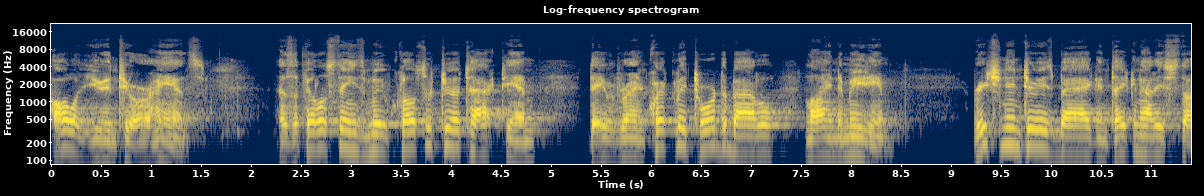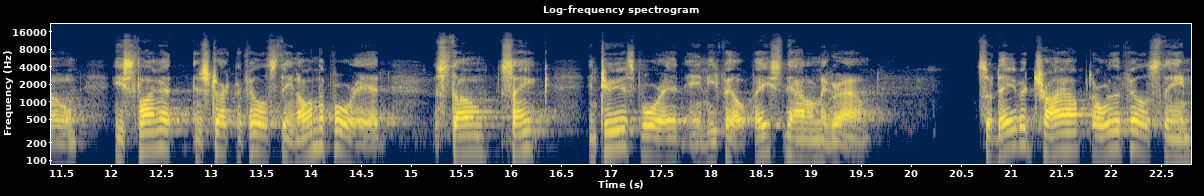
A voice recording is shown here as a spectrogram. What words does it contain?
all of you, into our hands. As the Philistines moved closer to attack him, David ran quickly toward the battle line to meet him. Reaching into his bag and taking out his stone, he slung it and struck the Philistine on the forehead. The stone sank into his forehead, and he fell face down on the ground. So David triumphed over the Philistine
